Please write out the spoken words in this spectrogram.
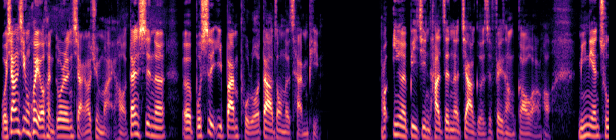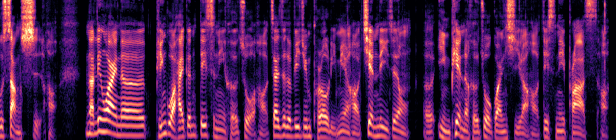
我相信会有很多人想要去买哈，但是呢，呃，不是一般普罗大众的产品。哦因为毕竟它真的价格是非常高昂哈，明年初上市哈。那另外呢，苹果还跟 Disney 合作哈，在这个 Vision Pro 里面哈，建立这种呃影片的合作关系了哈，Disney Plus 哈。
